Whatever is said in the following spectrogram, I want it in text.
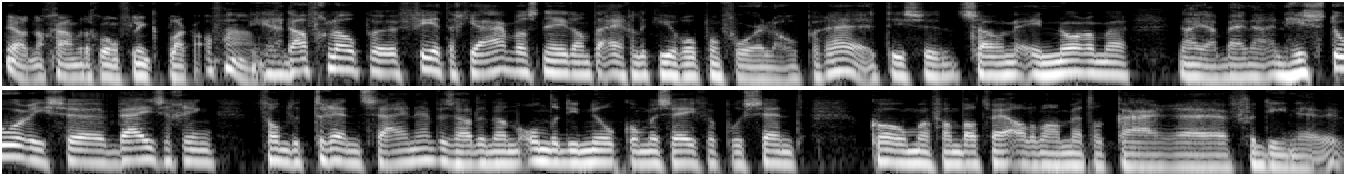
Nou, dan gaan we er gewoon flinke plakken afhalen. Ja, de afgelopen 40 jaar was Nederland eigenlijk hierop een voorloper. Hè? Het, is, het zou een enorme, nou ja, bijna een historische wijziging van de trend zijn. Hè? We zouden dan onder die 0,7 procent komen van wat wij allemaal met elkaar uh, verdienen.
